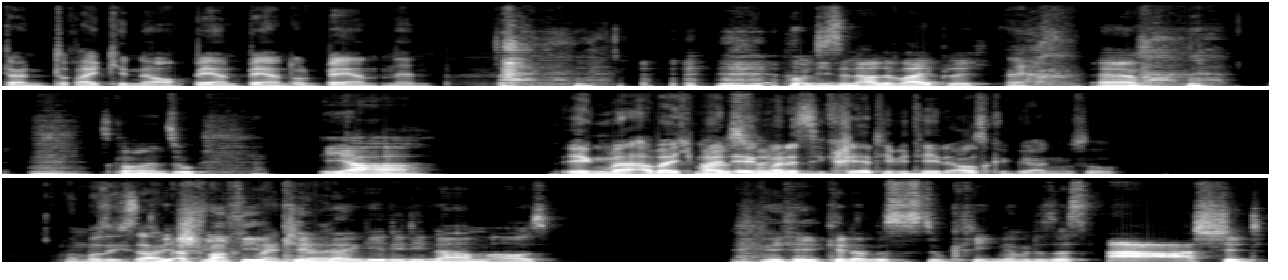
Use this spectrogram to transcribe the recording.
deine drei Kinder auch Bernd, Bernd und Bernd nennen. Und die sind alle weiblich. Ja. Ähm, das kommt hinzu. Ja, Irgendwann, aber ich meine, das irgendwann ist die Kreativität ausgegangen, so. Man muss ich sagen, Wie, ab wie vielen. Kindern gehen dir die Namen aus? Wie viele Kinder müsstest du kriegen, damit du sagst, ah, shit,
